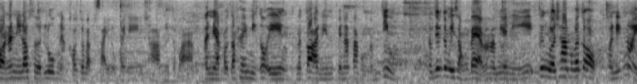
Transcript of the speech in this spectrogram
ก่อนหน้านี้เราเซิร์ชรูปเนี่ยเขาจะแบบใส่ลงไปในชามเลยแต่ว่า อันเนี้ยเขาจะให้มิกเอาเอง แล้วก็อันนี้เป็นหน้าตาของน้ำจิ้ม น้ำจิ้มจะมี 2 แบบนะคะมีอันนี้ ซึ่งรสชาติมันก็จะออกหวานนิดหน่อย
